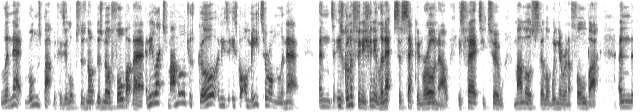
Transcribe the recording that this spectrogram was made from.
Linnett runs back because he looks there's not there's no fullback there, and he lets Mamo just go, and he's he's got a meter on Linnett, and he's going to finish in it. Linnett's a second row now. He's 32. Mamo's still a winger and a fullback. And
